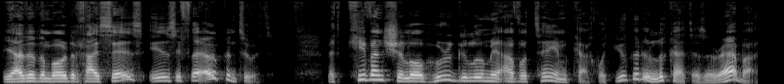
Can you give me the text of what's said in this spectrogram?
The other, the Mordechai says, is if they're open to it. But kivan shelo hurgulu me avoteim kach, what you've got to look at as a rabbi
